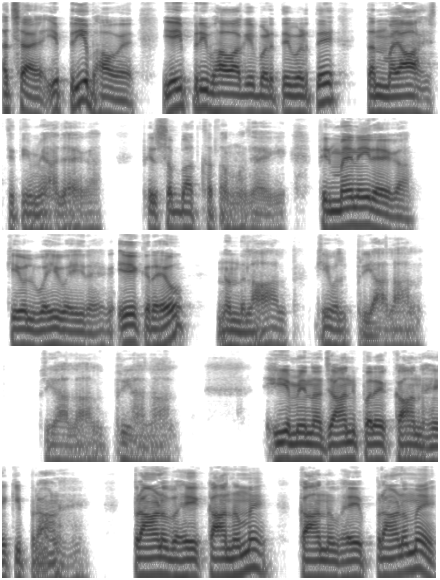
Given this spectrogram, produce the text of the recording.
अच्छा है, ये प्रिय भाव है। यही प्रिय भाव आगे बढ़ते बढ़ते तन्मया स्थिति में आ जाएगा। फिर सब बात खत्म हो जाएगी। फिर मैं नहीं रहेगा, केवल वही वही रहेगा। एक रहो नंदलाल केवल प्रियालाल प्रियालाल प्रियालाल ही में न जान परे कान है कि प्राण है। प्राण भय कान में कान भय प्राण में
